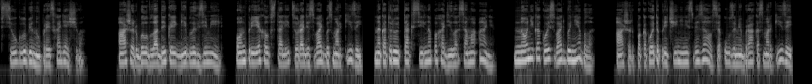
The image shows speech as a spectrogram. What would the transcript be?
всю глубину происходящего. Ашер был владыкой гиблых земель. Он приехал в столицу ради свадьбы с Маркизой, на которую так сильно походила сама Аня. Но никакой свадьбы не было. Ашер по какой-то причине не связался узами брака с Маркизой,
